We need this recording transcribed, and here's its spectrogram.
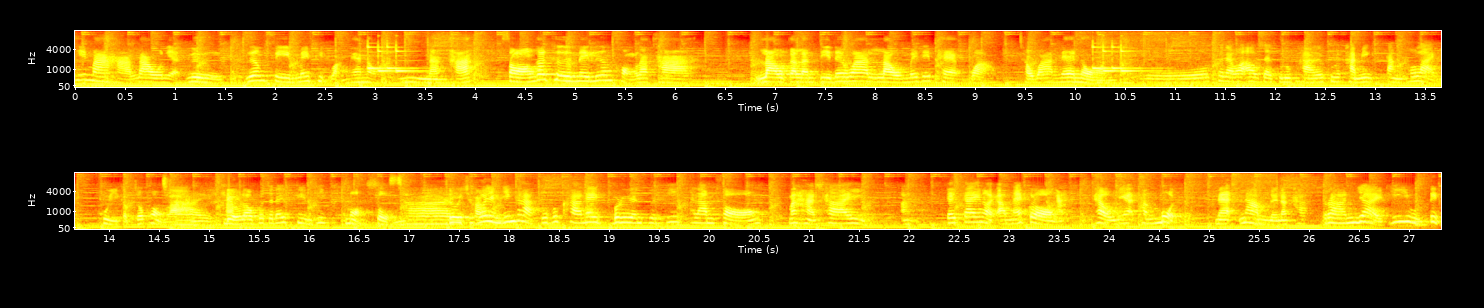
ที่มาหาเราเนี่ยหนึ่งเรื่องฟิล์มไม่ผิดหวังแน่นอนนะคะสองก็คือในเรื่องของราคา เราการันตีได้ว่าเราไม่ได้แพงกว่าชาวบ้านแน่นอนโอ้ แสดงว่าเอาใจคุณลูกค้าเลยคุณลูกค้ามีตังค์เท่าไหร่คุยกับเจ้าของร้านใช่ค่ะเดี๋ยวเราก็จะได้ฟิล์มที่เหมาะสมใช่โดยเฉพาะอย่างยิ่งค่ะคุณลูกค้าในบริเวณพื้นที่พระรามสองมหาชัยอะใกล้ๆหน่อยอะแม่กลองอะแถวเนี้ยทั้งหมดแนะนำเลยนะคะ ร้านใหญ่ที่อยู่ติด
